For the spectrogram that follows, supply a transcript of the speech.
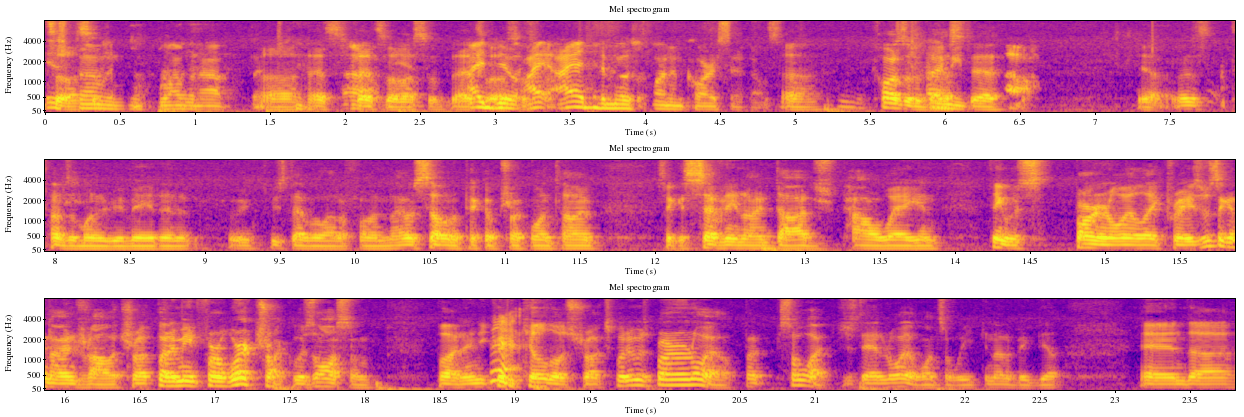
His awesome. phone was blowing up. But, Uh, that's oh, that's man. awesome. That's I do. awesome. I, I had the most fun in car sales. uh, cars are the I best. mean, yeah. oh, Yeah, there's tons of money to be made in it. We used to have a lot of fun. I was selling a pickup truck one time. It's like a '79 Dodge Power Wagon. I think it was burning oil like crazy. It was like a nine hundred dollar truck, but I mean, for a work truck, it was awesome. But and you couldn't Yeah. kill those trucks, but it was burning oil. But so what? Just added oil once a week, not a big deal. And uh,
